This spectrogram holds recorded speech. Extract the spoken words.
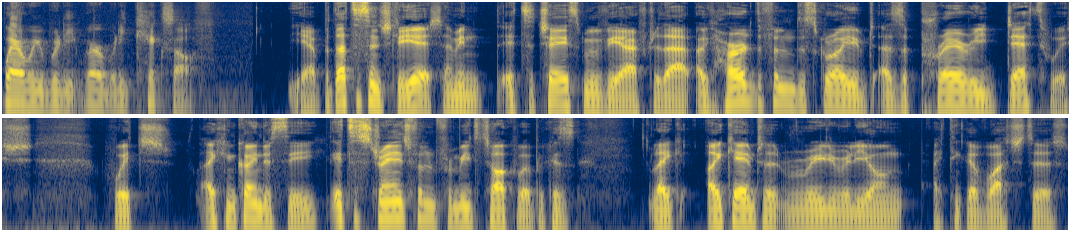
where we really where it really kicks off. Yeah, but that's essentially it. I mean, it's a chase movie after that. I've heard the film described as a prairie death wish, which I can kind of see. It's a strange film for me to talk about because, like, I came to it really, really young. I think I've watched it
